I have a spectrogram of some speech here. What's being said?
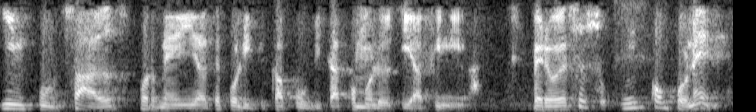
impulsados por medidas de política pública como los días sin IVA. Pero eso es un componente.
